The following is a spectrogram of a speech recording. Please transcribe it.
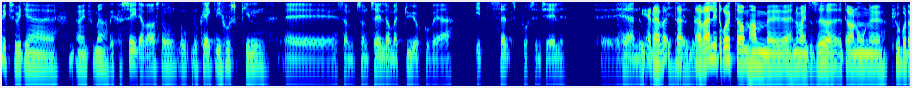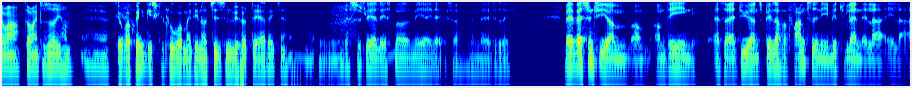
Ikke så vidt jeg er informeret. Vi kunne se, der var også nogen, nu, nu kan jeg ikke lige huske kilden, øh, som, som talte om, at dyr kunne være et salgspotentiale øh, her nu. Ja, der, der, der, der været lidt rygter om ham, øh, han var interesseret. Der var nogle øh, klubber, der var, der var interesseret i ham. Øh. Det var belgiske klubber, men det er noget tid siden, vi hørte det, er det ikke det? Mm, jeg synes lige, jeg har læst noget mere i dag, så, men øh, det ved jeg ikke. Hvad, hvad synes I om, om, om det egentlig? Altså, er Dyr en spiller for fremtiden i Midtjylland, eller, eller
